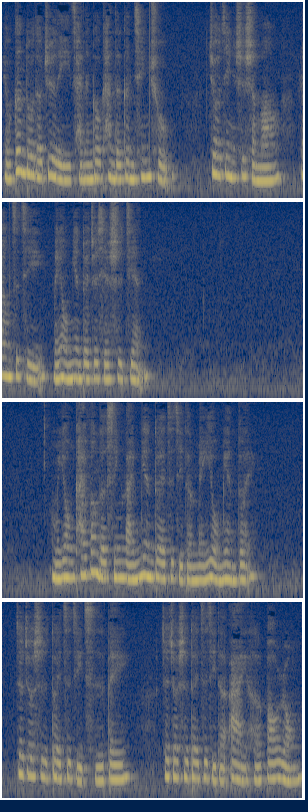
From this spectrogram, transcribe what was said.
有更多的距离才能够看得更清楚。究竟是什么让自己没有面对这些事件？我们用开放的心来面对自己的没有面对，这就是对自己慈悲，这就是对自己的爱和包容。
